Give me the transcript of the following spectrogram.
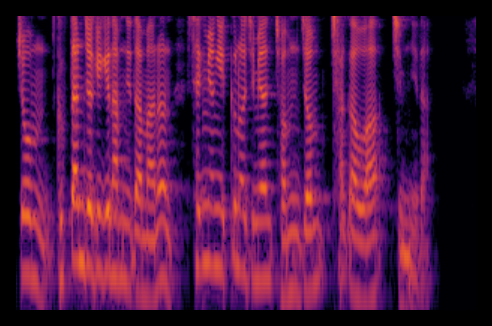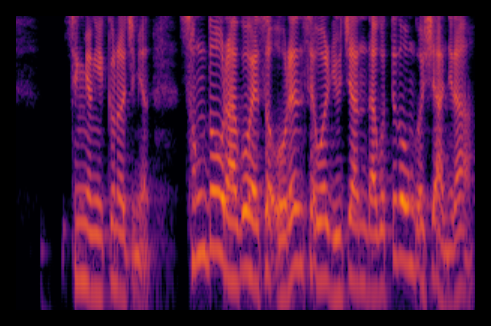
좀 극단적이긴 합니다만은 생명이 끊어지면 점점 차가워집니다. 생명이 끊어지면 성도라고 해서 오랜 세월 유지한다고 뜨거운 것이 아니라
